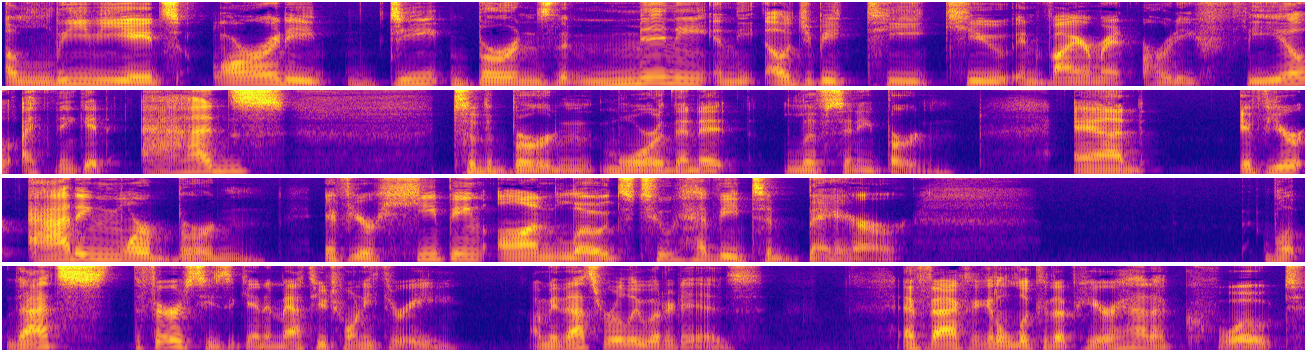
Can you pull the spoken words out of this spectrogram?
alleviates already deep burdens that many in the LGBTQ environment already feel. I think it adds to the burden more than it lifts any burden. And if you're adding more burden, if you're heaping on loads too heavy to bear, well, that's the Pharisees again in Matthew 23. I mean, that's really what it is. In fact, I got to look it up here. I had a quote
